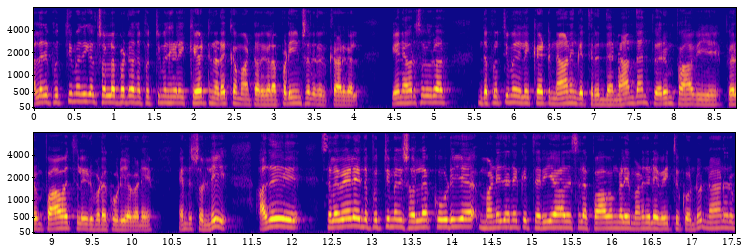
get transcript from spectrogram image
அல்லது புத்திமதிகள் சொல்லப்பட்ட அந்த புத்திமதிகளை கேட்டு நடக்க மாட்டார்கள் அப்படியும் சிலர் இருக்கிறார்கள். ஏன் அவர் சொல்கிறார்? இந்த புத்திமதிகளை கேட்டு நான் இங்கே திறந்தேன் நான் தான் பெரும் பாவியே பெரும் பாவத்தில் ஈடுபடக்கூடியவனே என்று சொல்லி அது சில வேளை இந்த புத்திமதி சொல்லக்கூடிய மனிதனுக்கு தெரியாத சில பாவங்களை மனதிலே வைத்துக்கொண்டு நான் ஒரு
